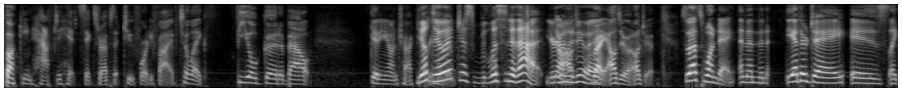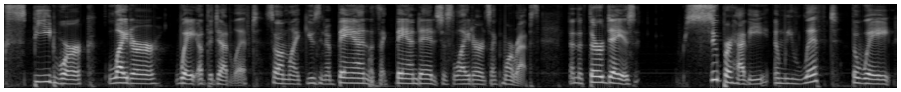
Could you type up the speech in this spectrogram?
fucking have to hit six reps at 245 to like feel good about getting on track. You'll do it. Just listen to that. You're No, gonna do it, Right, I'll do it. I'll do it. So that's one day. And then the, the other day is like speed work, lighter weight of the deadlift. So I'm like using a band that's like banded, it's just lighter, it's like more reps. Then the third day is super heavy and we lift the weight,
